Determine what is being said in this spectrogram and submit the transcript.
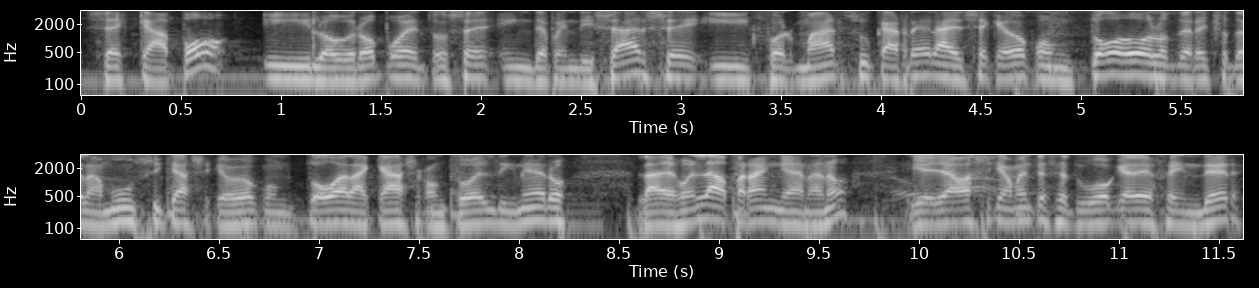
Se escapó y logró pues entonces independizarse y formar su carrera. Él se quedó con todos los derechos de la música, se quedó con toda la casa, con todo el dinero. La dejó en la prangana, ¿no? Y ella básicamente se tuvo que defender.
